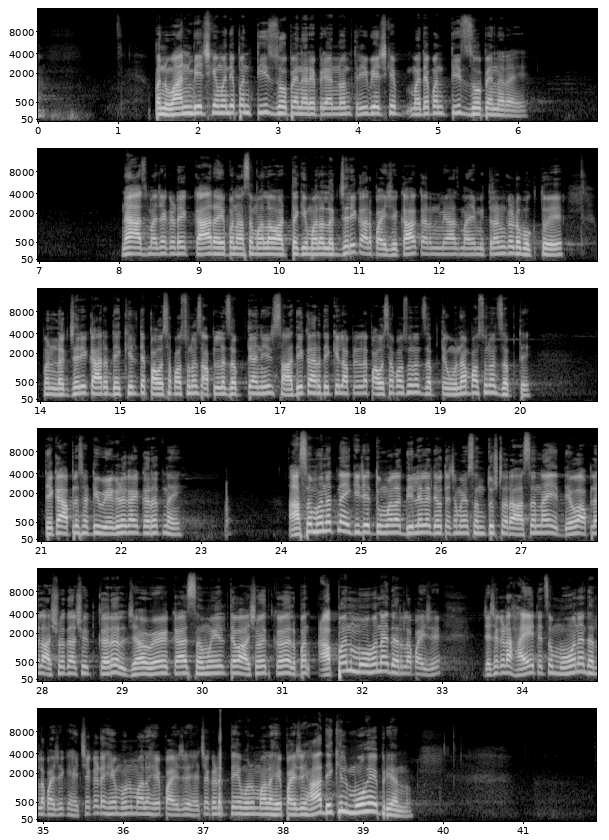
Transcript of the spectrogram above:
पण वन बी एच केमध्ये पण तीच झोप येणार आहे प्रियांनो. थ्री बी एच केमध्ये पण तीच झोप येणार आहे. नाही आज माझ्याकडे एक कार आहे पण असं मला वाटतं की मला लक्झरी कार पाहिजे. का? कारण मी आज माझ्या मित्रांकडे बघतोय. पण लक्झरी कार देखील ते पावसापासूनच आपल्याला जपते आणि साधी कार देखील आपल्याला पावसापासूनच जपते उन्हापासूनच जपते. ते काय आपल्यासाठी वेगळं काय करत नाही. असं म्हणत नाही की जे तुम्हाला दिलेलं देव त्याच्यामध्ये संतुष्ट राहा. असं नाही. देव आपल्याला आश्वाद आश्वित करल. जेव्हा वेळ काय समय येईल तेव्हा आश्वाद कळल. पण आपण मोह नाही धरला पाहिजे. ज्याच्याकडे आहे त्याचं मोह नाही धरलं पाहिजे की ह्याच्याकडे हे म्हणून मला हे पाहिजे ह्याच्याकडे ते म्हणून मला हे पाहिजे. हा देखील मोह आहे प्रियांनो.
